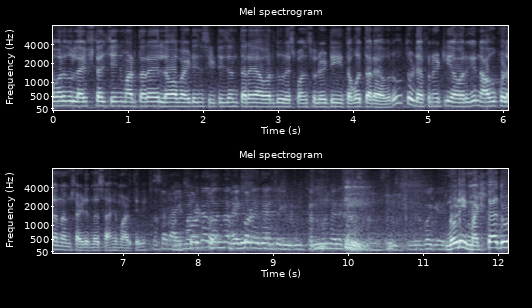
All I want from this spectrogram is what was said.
ಅವರದು ಲೈಫ್ ಸ್ಟೈಲ್ ಚೇಂಜ್ ಮಾಡ್ತಾರೆ ಲಾ ಅಬೈಡಿಂಗ್ ಸಿಟಿಸನ್ ಥರ ಅವ್ರದ್ದು ರೆಸ್ಪಾನ್ಸಿಬಿಲಿಟಿ ತಗೋತಾರೆ ಅವರು ಸೊ ಡೆಫಿನೆಟ್ಲಿ ಅವರಿಗೆ ನಾವು ಕೂಡ ನಮ್ಮ ಸೈಡಿಂದ ಸಹಾಯ ಮಾಡ್ತೀವಿ. ನೋಡಿ ಮಟ್ಕಾದು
